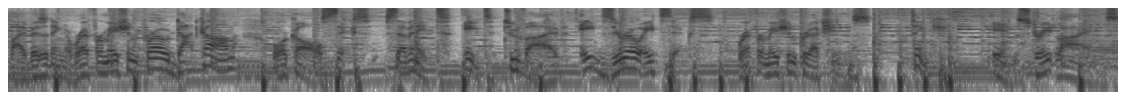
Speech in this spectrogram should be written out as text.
by visiting ReformationPro.com or call 678 825 8086. Reformation Productions. Think in straight lines.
